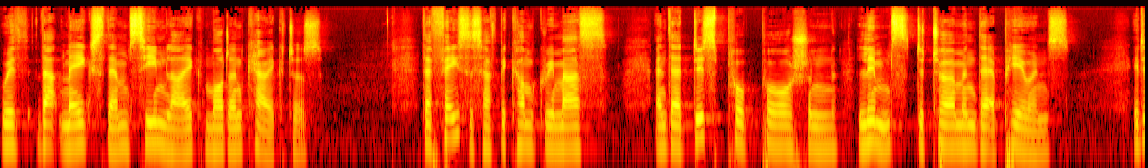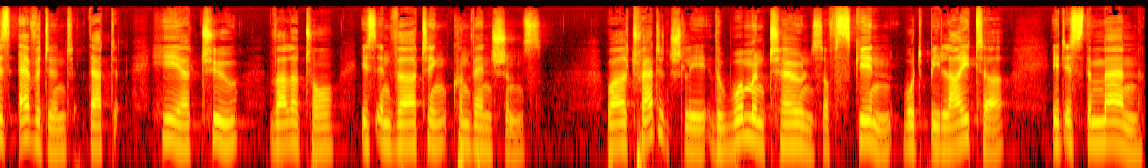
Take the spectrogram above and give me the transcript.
with that makes them seem like modern characters. Their faces have become grimace, and their disproportioned limbs determine their appearance. It is evident that here, too, Vallotton is inverting conventions. While traditionally the woman tones of skin would be lighter, it is the man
